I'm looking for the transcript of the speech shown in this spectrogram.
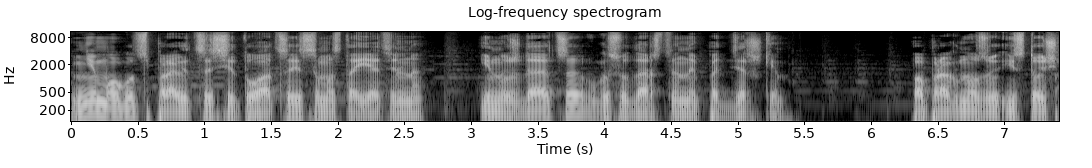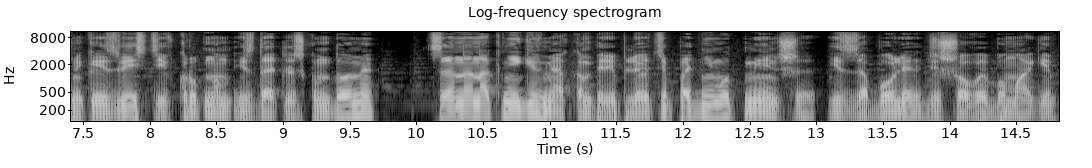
не могут справиться с ситуацией самостоятельно и нуждаются в государственной поддержке. По прогнозу источника известий в крупном издательском доме, цены на книги в мягком переплете поднимут меньше из-за более дешевой бумаги.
